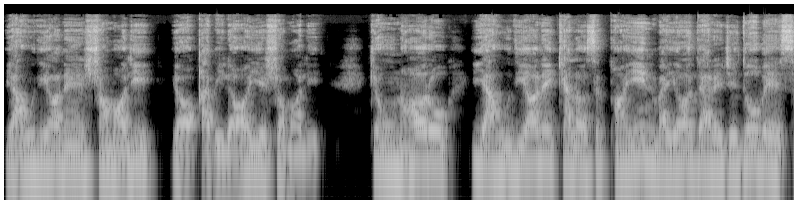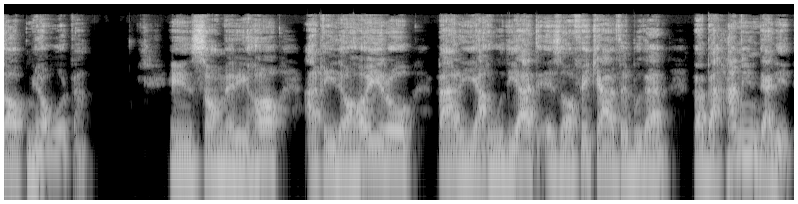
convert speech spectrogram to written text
یهودیان شمالی یا قبیله های شمالی که اونها رو یهودیان کلاس پایین و یا درجه دو به حساب می آوردن این سامری ها عقیده هایی رو بر یهودیت اضافه کرده بودند و به همین دلیل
